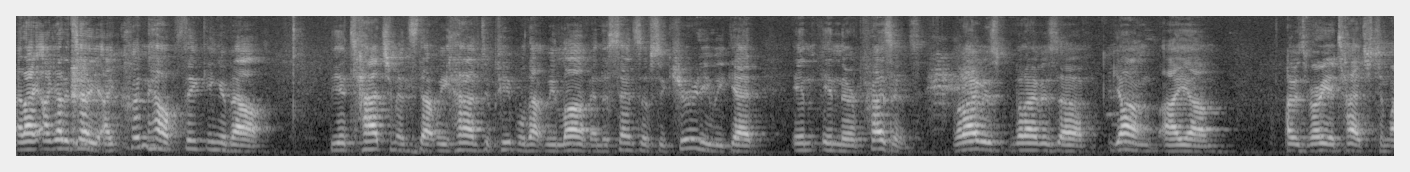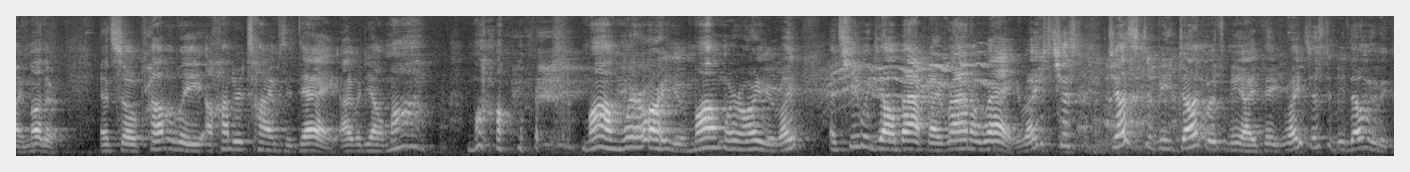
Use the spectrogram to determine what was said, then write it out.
And I, I got to tell you, I couldn't help thinking about the attachments that we have to people that we love and the sense of security we get in, in their presence. When I was when I was uh, young, I um, I was very attached to my mother, and so probably a hundred times a day, I would yell, "Mom, Mom, Mom, where are you? Mom, where are you? Right? And she would yell back, I ran away, right? Just, just to be done with me, I think, right? Just to be done with me.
